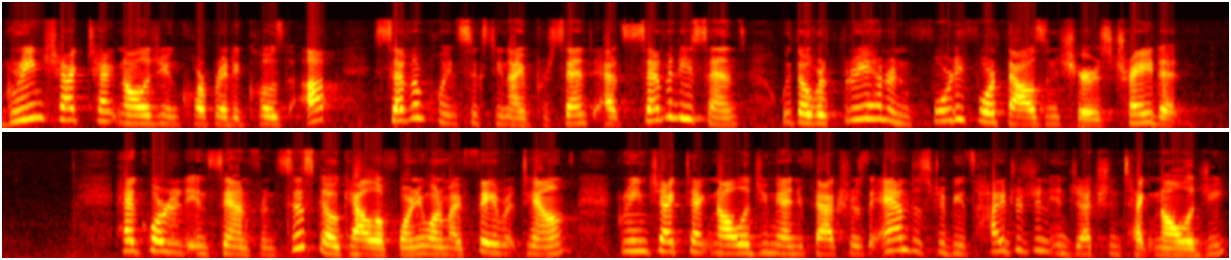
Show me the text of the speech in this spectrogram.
GreenChek Technology Incorporated closed up 7.69% at 70 cents with over 344,000 shares traded. Headquartered in San Francisco, California, one of my favorite towns, GreenChek Technology manufactures and distributes hydrogen injection technology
